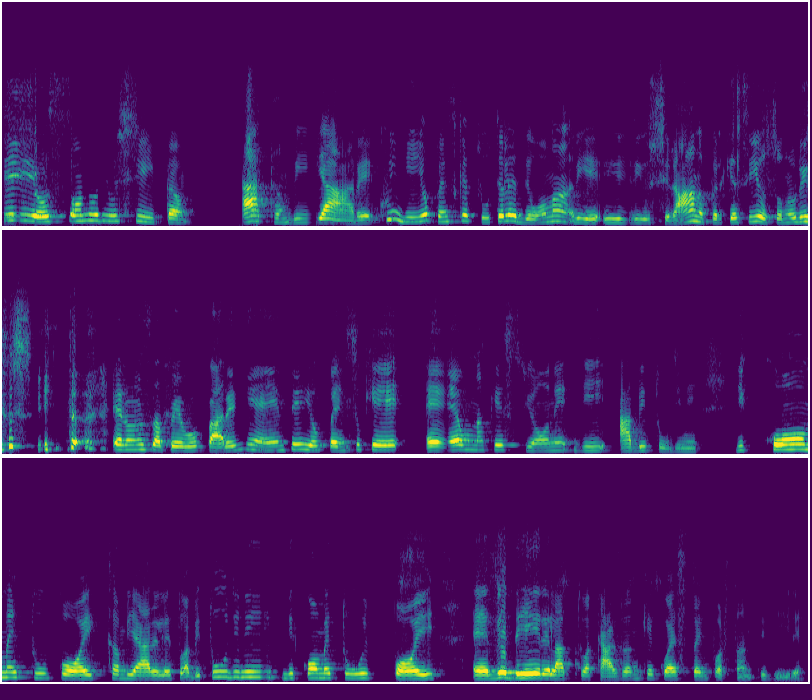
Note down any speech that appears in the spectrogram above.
io sono riuscita a cambiare, quindi io penso che tutte le donne ri- riusciranno, perché se io sono riuscita e non sapevo fare niente, io penso che è una questione di abitudini, di come tu puoi cambiare le tue abitudini, di come tu puoi eh, vedere la tua casa, anche questo è importante dire.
